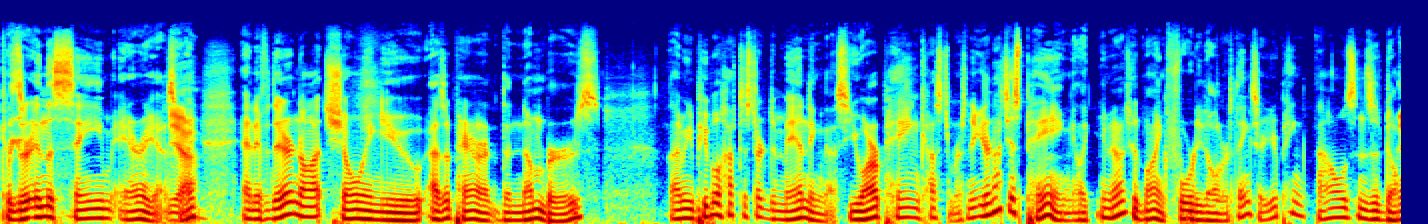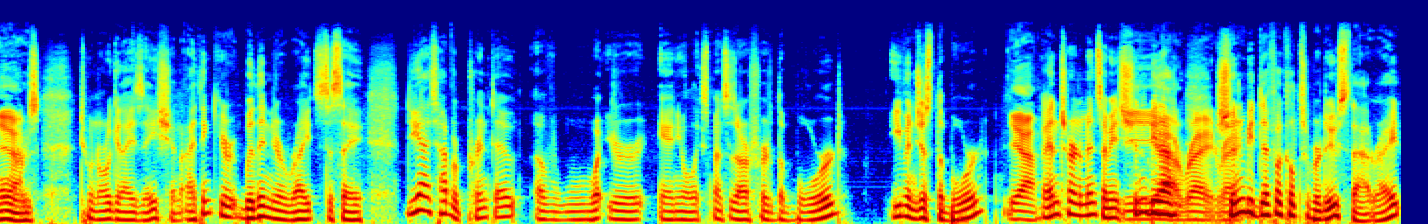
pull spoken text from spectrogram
because they're in the same areas, Yeah. right? And if they're not showing you as a parent the numbers, I mean, people have to start demanding this. You are paying customers. You're not just paying like you're not just buying forty dollar things here. You're paying thousands of dollars to an organization. I think you're within your rights to say, do you guys have a printout of what your annual expenses are for the board, even just the board Yeah. and tournaments? I mean, it shouldn't be that right, right. shouldn't be difficult to produce that, right?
